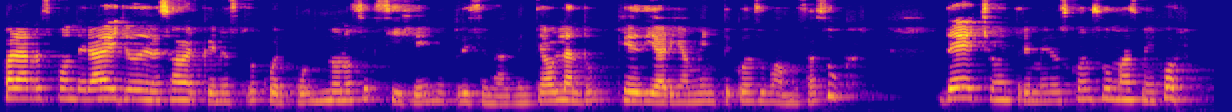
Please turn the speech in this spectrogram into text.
Para responder a ello debes saber que nuestro cuerpo no nos exige, nutricionalmente hablando, que diariamente consumamos azúcar. De hecho, entre menos consumas, mejor.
